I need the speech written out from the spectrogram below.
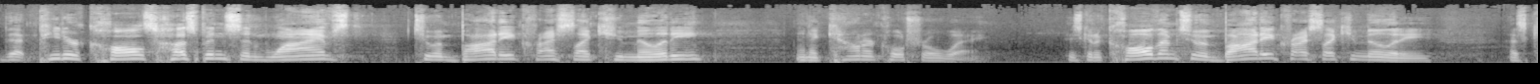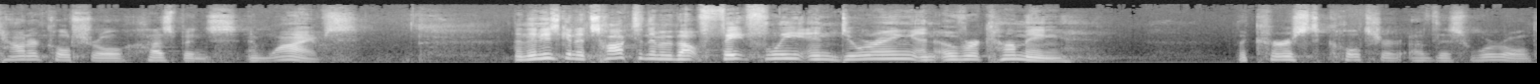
that Peter calls husbands and wives to embody Christ like humility in a countercultural way. He's going to call them to embody Christ like humility as countercultural husbands and wives. And then he's going to talk to them about faithfully enduring and overcoming the cursed culture of this world.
